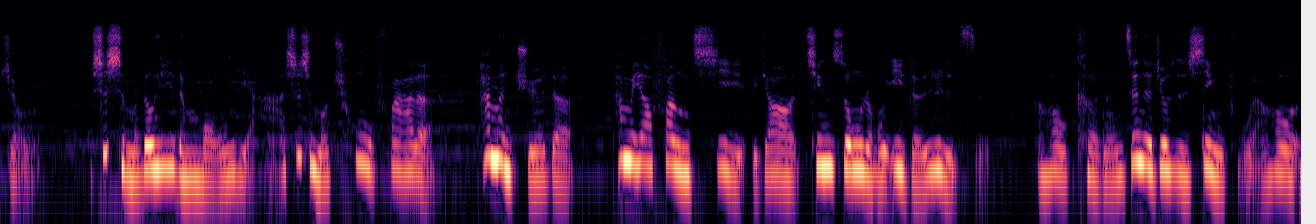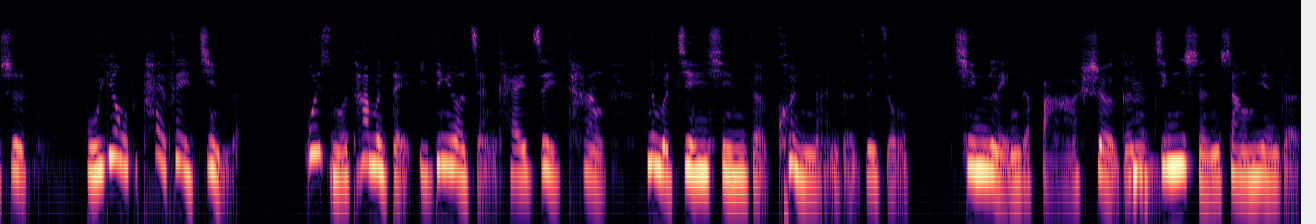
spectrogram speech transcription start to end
种是什么东西的萌芽？是什么触发了他们觉得他们要放弃比较轻松容易的日子，然后可能真的就是幸福，然后是不用太费劲的。为什么他们得一定要展开这一趟那么艰辛的、困难的这种心灵的跋涉，跟精神上面的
